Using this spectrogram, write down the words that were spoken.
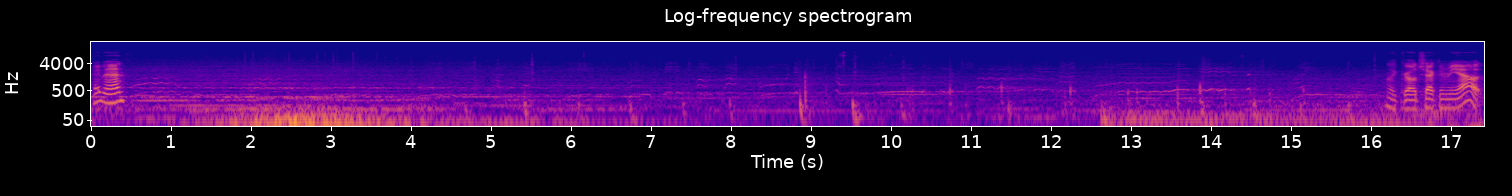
Hey man. Like girl checking me out.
